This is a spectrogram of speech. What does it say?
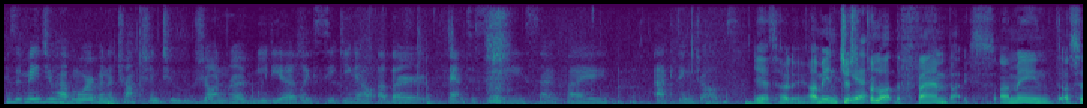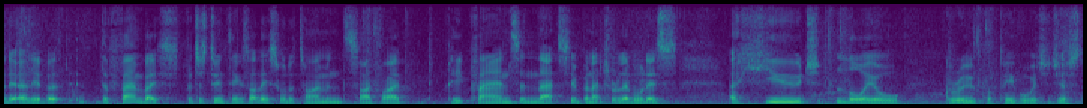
look. Has it made you have more of an attraction to genre media, like seeking out other fantasy, sci-fi acting jobs? Yeah, totally. I mean, just Yeah. for like the fan base. I mean, I said it earlier, but the fan base for just doing things like this all the time and sci-fi pe- fans and that supernatural level. There's a huge loyal group of people which are just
